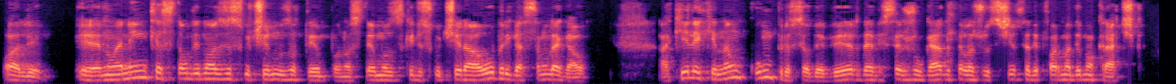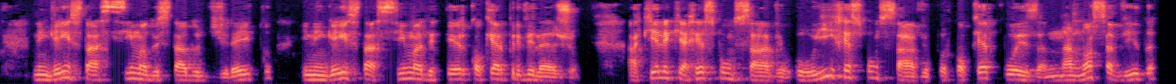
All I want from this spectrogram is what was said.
Olha, é, não é nem questão de nós discutirmos o tempo, nós temos que discutir a obrigação legal. Aquele que não cumpre o seu dever deve ser julgado pela justiça de forma democrática. Ninguém está acima do Estado de Direito e ninguém está acima de ter qualquer privilégio. Aquele que é responsável ou irresponsável por qualquer coisa na nossa vida,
